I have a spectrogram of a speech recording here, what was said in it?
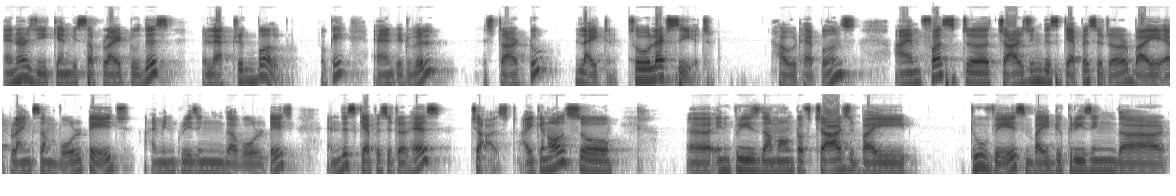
energy can be supplied to this electric bulb okay? And it will start to lighten. So let's see it how it happens. I am first uh, charging this capacitor by applying some voltage. I'm increasing the voltage and this capacitor has charged. I can also uh, increase the amount of charge by two ways by decreasing the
